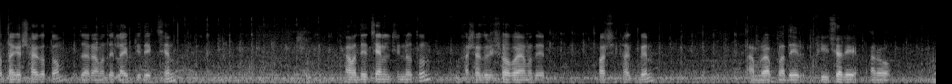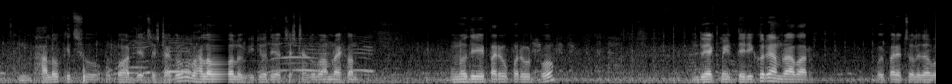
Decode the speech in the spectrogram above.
আপনাকে স্বাগতম, যারা আমাদের লাইভটি দেখছেন। আমাদের চ্যানেলটি নতুন, আশা করি সবাই আমাদের পাশে থাকবেন। আমরা আপনাদের ফিউচারে আরও ভালো কিছু উপহার দেওয়ার চেষ্টা করব, ভালো ভালো ভিডিও দেওয়ার চেষ্টা করব। আমরা এখন নদীর এপারে উপরে উঠবো। দু এক মিনিট দেরি করে আমরা আবার ওই পারে চলে যাব।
